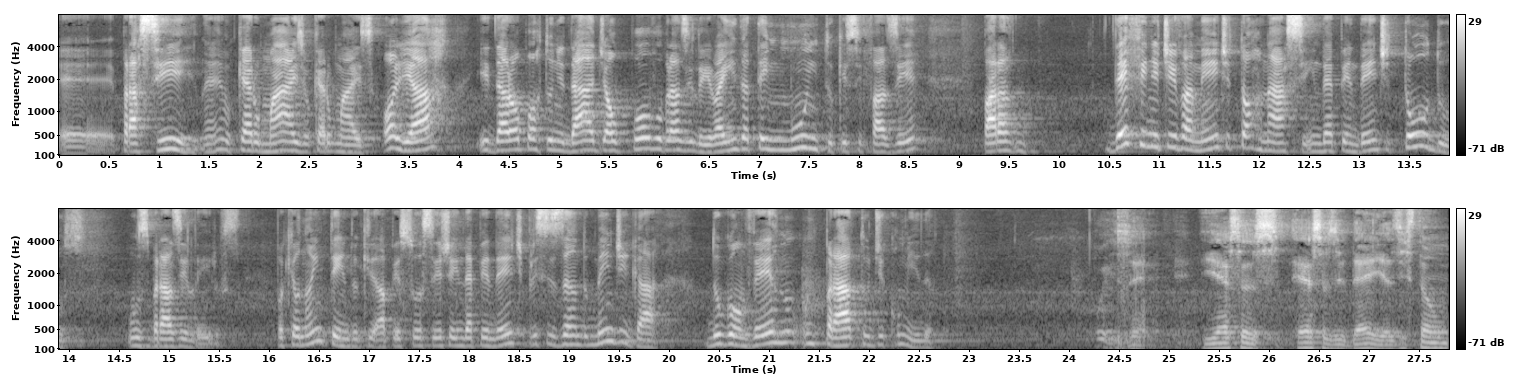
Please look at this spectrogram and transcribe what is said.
é, para si, né? eu quero mais, eu quero mais. Olhar e dar oportunidade ao povo brasileiro. Ainda tem muito que se fazer para definitivamente tornar-se independente todos os brasileiros. Porque eu não entendo que a pessoa seja independente precisando mendigar do governo um prato de comida. Pois é. E essas, essas ideias estão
